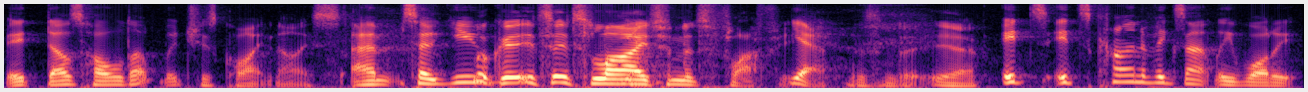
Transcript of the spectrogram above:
it does hold up, which is quite nice. Um, so you Look, it's it's light and it's fluffy. Yeah. isn't it? Yeah. it's it's kind of exactly what it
